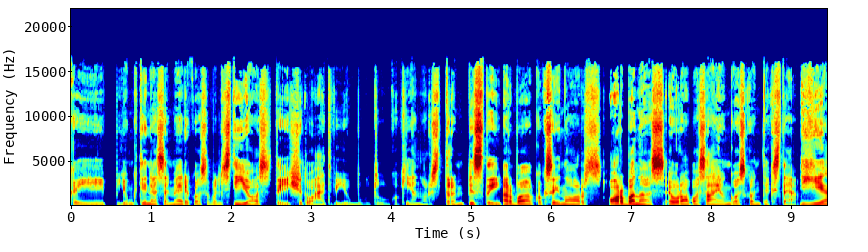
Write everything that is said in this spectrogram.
kaip Junktinės Amerikos valstijos, tai šituo atveju būtų kokie nors trumpistai arba koksai nors Orbanas ES kontekste, jie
